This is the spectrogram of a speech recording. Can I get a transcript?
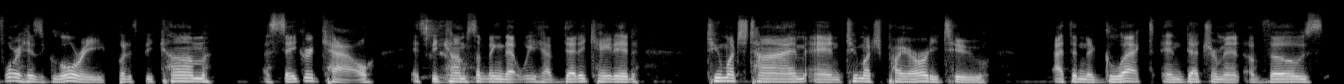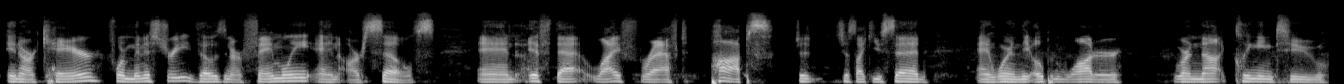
for His glory, but it's become a sacred cow. It's become yeah. something that we have dedicated too much time and too much priority to at the neglect and detriment of those in our care for ministry, those in our family, and ourselves. And if that life raft pops, just, just like you said, and we're in the open water, we're not clinging to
